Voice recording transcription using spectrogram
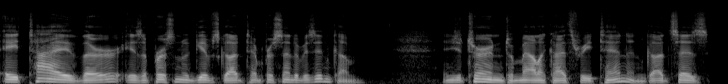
A tither is a person who gives God 10% of his income. And you turn to Malachi 3:10 and God says,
